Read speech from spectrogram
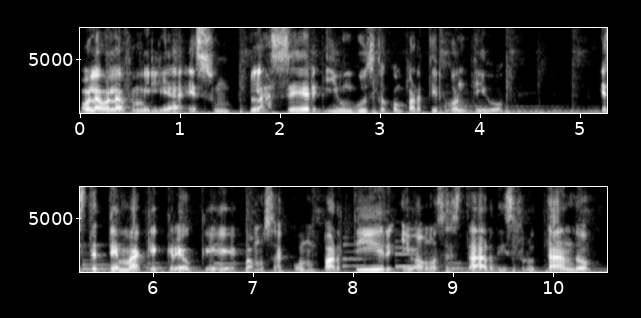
Hola, hola familia, es un placer y un gusto compartir contigo este tema que creo que vamos a compartir y vamos a estar disfrutando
